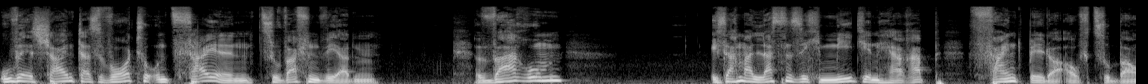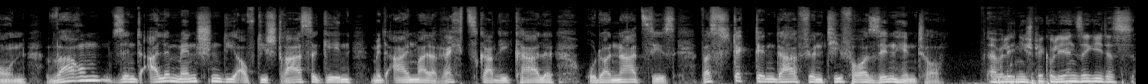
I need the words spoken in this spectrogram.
Uwe, es scheint, dass Worte und Zeilen zu Waffen werden. Warum ich sag mal, lassen sich Medien herab, Feindbilder aufzubauen? Warum sind alle Menschen, die auf die Straße gehen, mit einmal Rechtsradikale oder Nazis? Was steckt denn da für ein tieferer Sinn hinter? Da will ich nicht spekulieren, Sigi. Das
